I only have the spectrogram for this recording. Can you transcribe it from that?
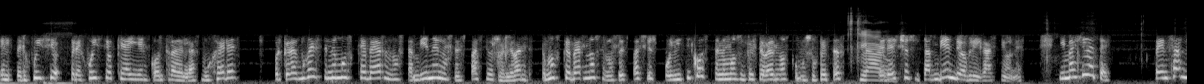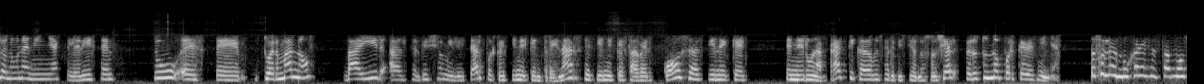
el perjuicio, prejuicio que hay en contra de las mujeres, porque las mujeres tenemos que vernos también en los espacios relevantes, tenemos que vernos en los espacios políticos, tenemos que vernos como sujetas de derechos y también de obligaciones. Imagínate, pensando en una niña que le dicen, tú, este, tu hermano va a ir al servicio militar porque tiene que entrenarse, tiene que saber cosas, tiene que tener una práctica de un servicio no social, pero tú no porque eres niña. Entonces las mujeres estamos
